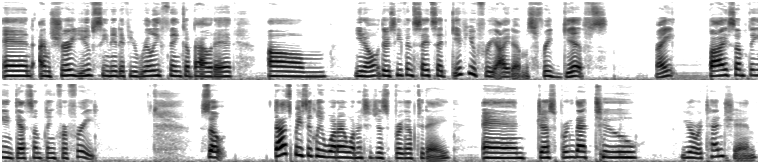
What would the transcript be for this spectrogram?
and I'm sure you've seen it if you really think about it. Um, you know, there's even sites that give you free items, free gifts right? Buy something and get something for free. So that's basically what I wanted to just bring up today and just bring that to your attention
